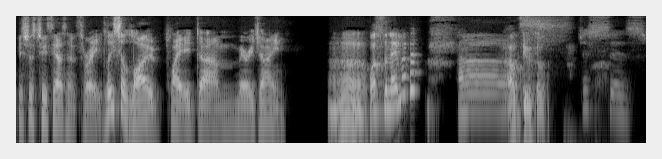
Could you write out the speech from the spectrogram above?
This was 2003. Lisa Loeb played um, Mary Jane. Oh, what's the name of it? Uh, I'll Google it. Just says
